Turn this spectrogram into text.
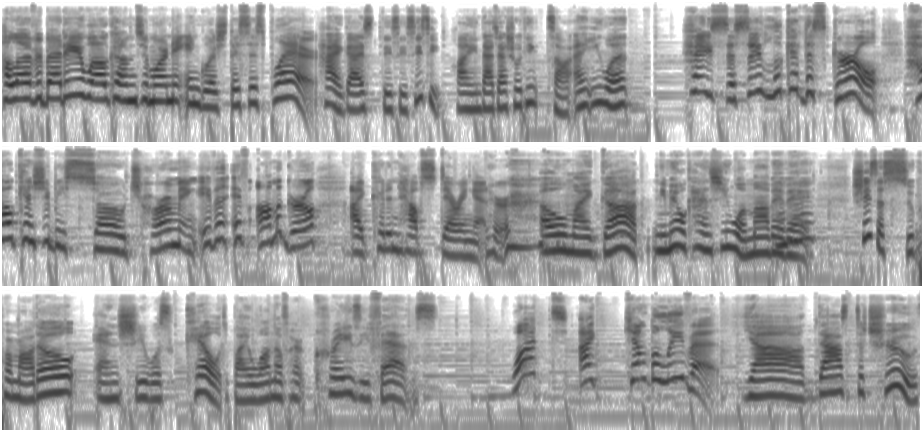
Hello, everybody. Welcome to Morning English. This is Blair. Hi, guys. This is Cici. 欢迎大家收听早安英文。Hey, Cici, look at this girl. How can she be so charming? Even if I'm a girl, I couldn't help staring at her. oh my god, 你没有看新闻吗，贝贝、mm hmm. She's a supermodel and she was killed by one of her crazy fans. What? I can't believe it. Yeah, that's the truth.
